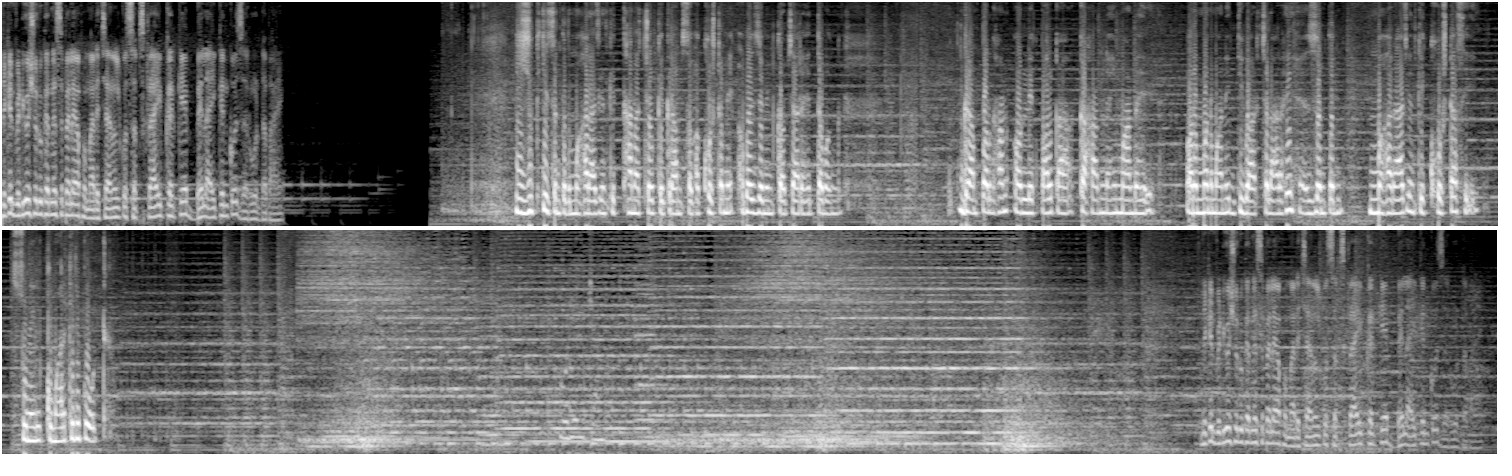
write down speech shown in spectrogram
लेकिन वीडियो शुरू करने से पहले आप हमारे चैनल को सब्सक्राइब करके बेल आइकन को ज़रूर दबाएँ। के जनपद महाराजगंज के थाना चौक के ग्राम सभा खोष्टा में अवैध ज़मीन कब्जा रहे दबंग। ग्राम प्रधान और लेखपाल का कहा नहीं मान रहे और मनमानी दीवार चला रहे हैं जनपद महाराजगंज के खोष्टा से। सुनील कुमार की रिपोर्ट। लेकिन वीडियो शुरू करने से पहले आप हमारे चैनल को सब्सक्राइब करके बेल आइकन को ज़रूर दबाएँ।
